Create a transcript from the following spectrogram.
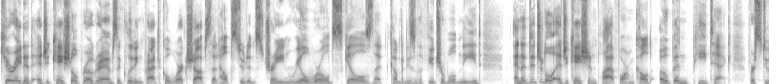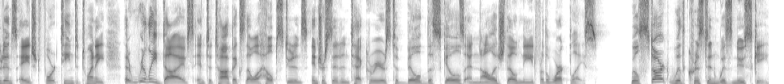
curated educational programs, including practical workshops that help students train real world skills that companies of the future will need, and a digital education platform called Open PTech for students aged 14 to 20 that really dives into topics that will help students interested in tech careers to build the skills and knowledge they'll need for the workplace. We'll start with Kristen Wisniewski,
